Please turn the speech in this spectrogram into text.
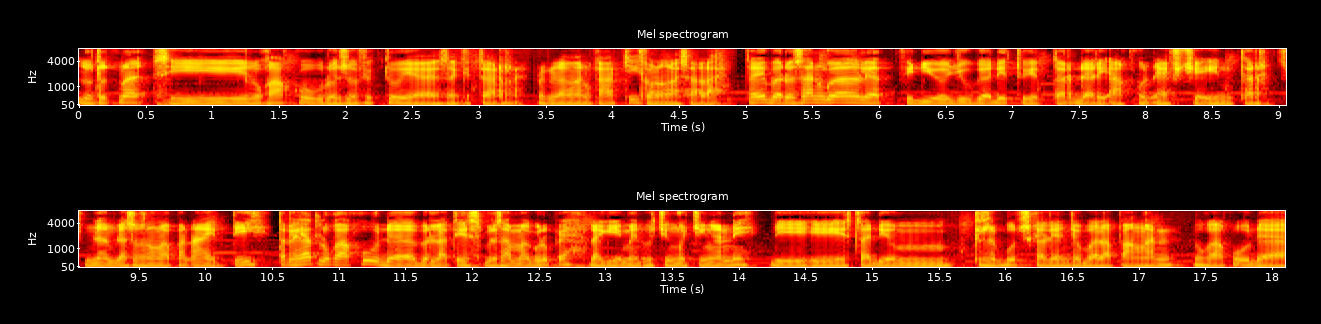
lutut mah si Lukaku Brozovic tuh ya sekitar pergelangan kaki kalau nggak salah. Tapi barusan gue lihat video juga di Twitter dari akun FC Inter 1908 IT terlihat Lukaku udah berlatih bersama grup ya lagi main ucing-ucingan nih di stadium tersebut sekalian coba lapangan Lukaku udah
